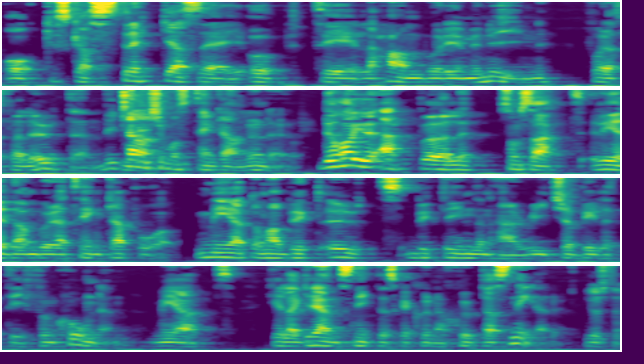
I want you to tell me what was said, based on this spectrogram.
och ska sträcka sig upp till hamburgermenyn för att fälla ut den. Vi kanske måste tänka annorlunda. Det har ju Apple som sagt redan börjat tänka på med att de har byggt ut, byggt in den här reachability-funktionen med att hela gränssnittet ska kunna skjutas ner. Just det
